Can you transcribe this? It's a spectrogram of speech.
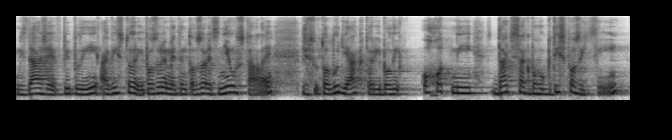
Mi zdá, že v Biblii aj v histórii pozorujeme tento vzorec neustále, že sú to ľudia, ktorí boli ochotní dať sa k Bohu k dispozícii,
